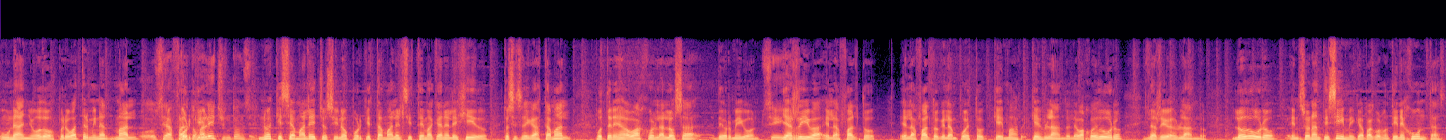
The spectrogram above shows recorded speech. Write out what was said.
un año o dos, pero va a terminar mal. O sea, falta mal hecho entonces. No es que sea mal hecho, sino porque está mal el sistema que han elegido. Entonces se gasta mal. Vos tenés abajo la losa de hormigón y arriba el asfalto, el asfalto que le han puesto, que es más, que es blando. El de abajo es duro y el de arriba es blando. Lo duro, en zona antisísmica, Paco, no tiene juntas.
